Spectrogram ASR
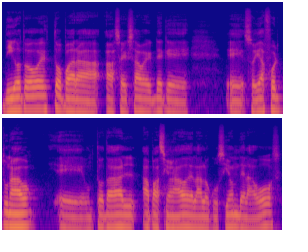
digo todo esto para hacer saber de que eh, soy afortunado, eh, un total apasionado de la locución, de la voz.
